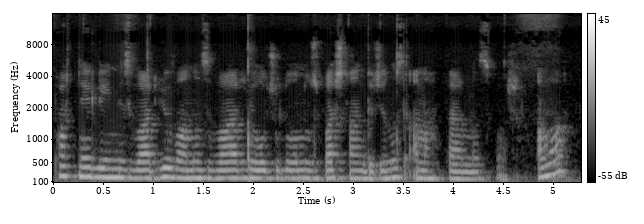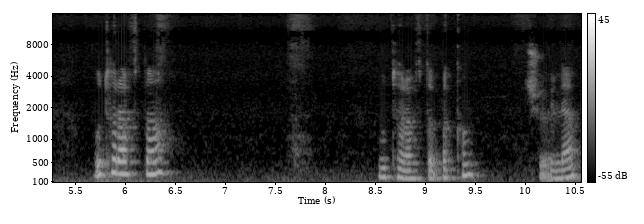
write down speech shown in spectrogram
Partnerliğiniz var, yuvanız var, yolculuğunuz, başlangıcınız, anahtarınız var. Ama bu tarafta bu tarafta bakın şöyle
